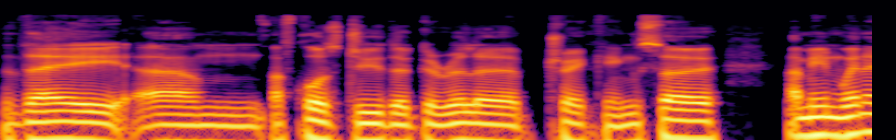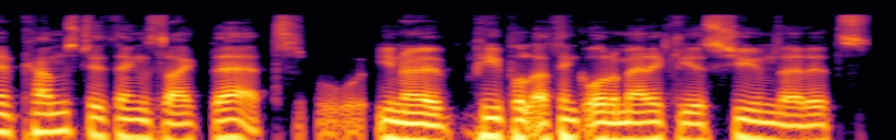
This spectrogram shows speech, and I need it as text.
they, um, of course, do the gorilla trekking. So, I mean, when it comes to things like that, you know, people, I think, automatically assume that it's,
